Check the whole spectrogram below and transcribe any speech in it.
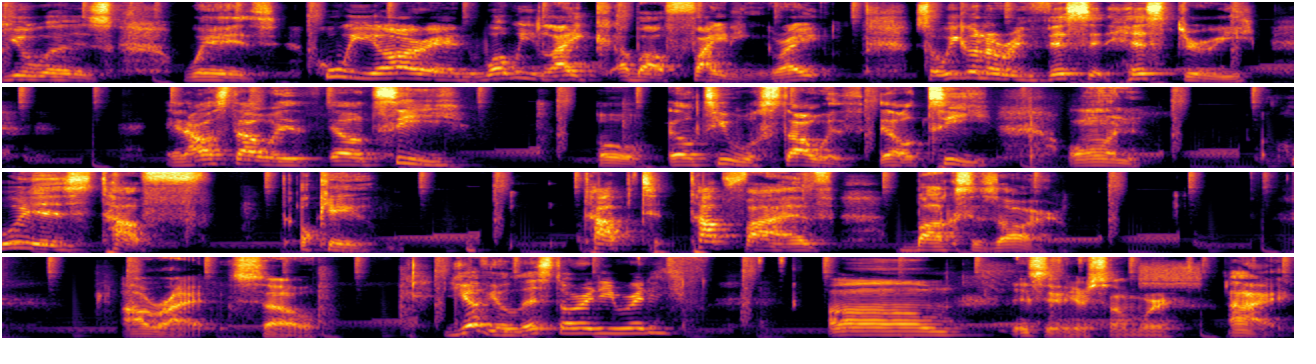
viewers, with who we are and what we like about fighting, right? So we're gonna revisit history, and I'll start with LT. Oh, LT will start with LT on who is top f- okay top t- top five boxes are All right, so you have your list already ready um, it's in here somewhere. all right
